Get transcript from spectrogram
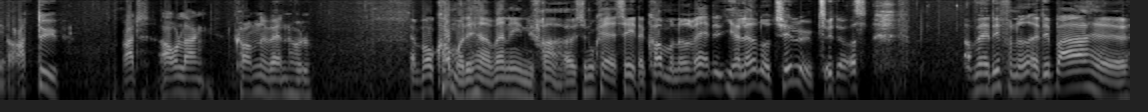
et ret dyb, ret aflang kommende vandhul. Ja, hvor kommer det her vand egentlig fra? Altså, nu kan jeg se, at der kommer noget. Hvad er det? I har lavet noget tilløb til det også. Og hvad er det for noget? Er det bare øh,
